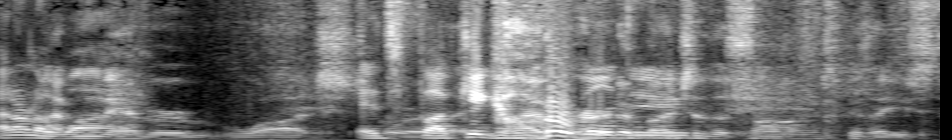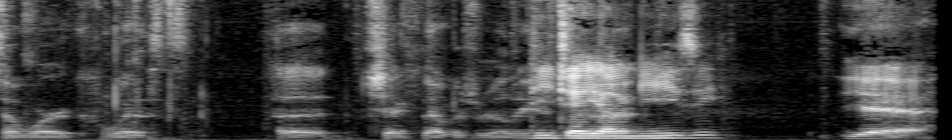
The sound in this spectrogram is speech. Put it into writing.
I don't know why. I've never watched. It's or, fucking like, horrible, I've heard a bunch of the songs because I used to work with a chick that was really DJ Young. Yeezy, Yeah.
